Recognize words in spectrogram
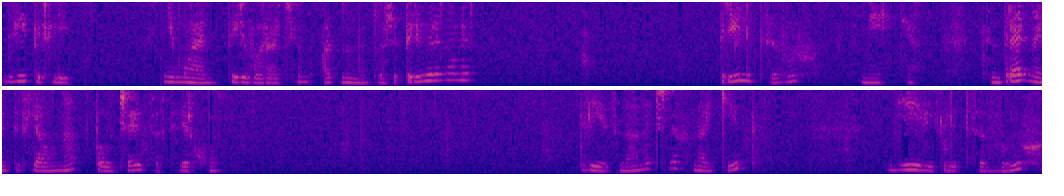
две петли снимаем переворачиваем. Одну мы тоже перевернули. 3 лицевых вместе. Центральная петля у нас получается сверху. 2 изнаночных накид. 9 лицевых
